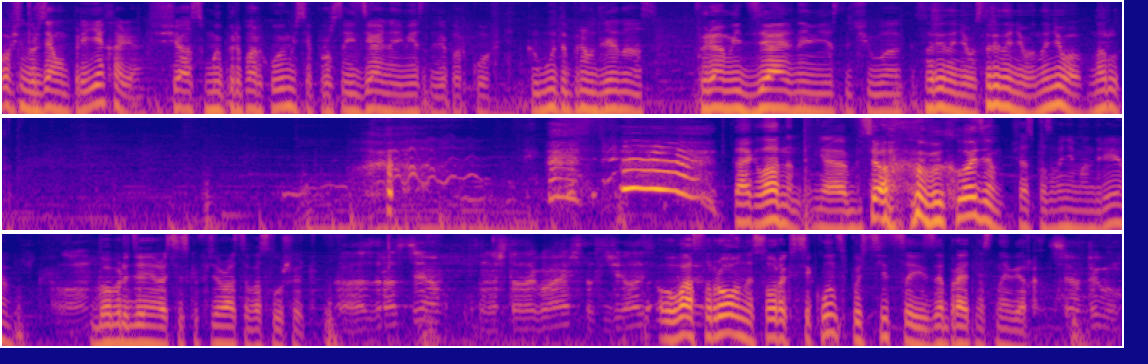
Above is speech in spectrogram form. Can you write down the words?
В общем, друзья, мы приехали. Сейчас мы припаркуемся. Просто идеальное место для парковки. Как будто прям для нас. Прям идеальное место, чувак. Смотри на него, смотри на него, на него, Наруто. Так, ладно, э, все, выходим. Сейчас позвоним Андрею. Добрый день, Российская Федерация вас слушает. Э, здравствуйте. Ну что такое? Что случилось? У вас ровно 40 секунд спуститься и забрать нас наверх. Все, бегу.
